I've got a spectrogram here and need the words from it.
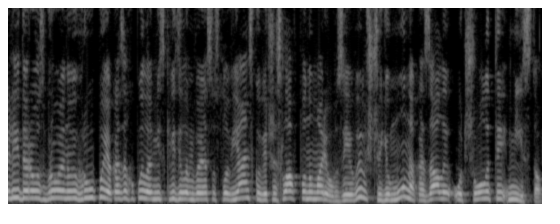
Лідер озброєної групи, яка захопила міськвідділ МВС у Слов'янську, В'ячеслав Пономарьов заявив, що йому наказали очолити місто.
